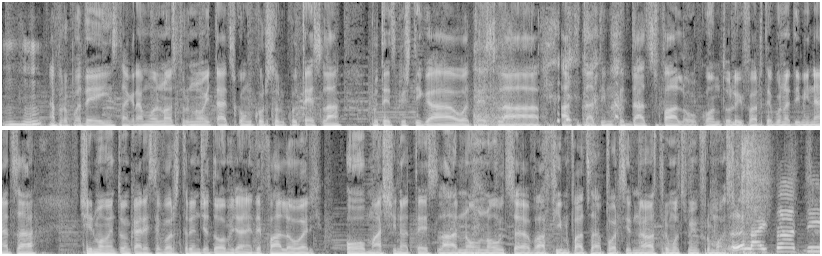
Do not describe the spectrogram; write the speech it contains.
Mhm. Apropo de Instagramul nostru, nu uitați concursul cu Tesla. Puteți câștiga o Tesla atâta timp cât dați follow contului Foarte Bună Dimineața. Și în momentul în care se vor strânge 2 milioane de followeri, o mașină Tesla nou-nouță va fi în fața porții dumneavoastre. Mulțumim frumos! Ăla-i tati!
